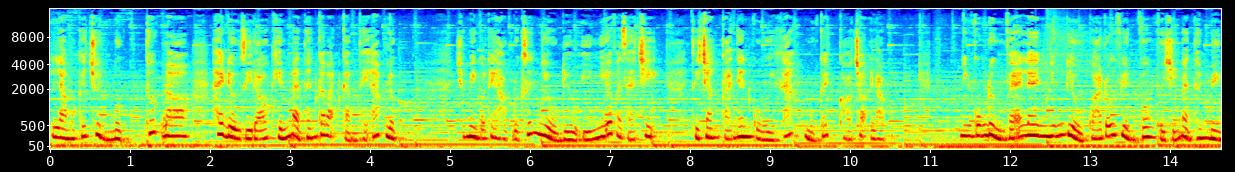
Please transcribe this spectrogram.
là một cái chuẩn mực, thước đo hay điều gì đó khiến bản thân các bạn cảm thấy áp lực chúng mình có thể học được rất nhiều điều ý nghĩa và giá trị, từ trang cá nhân của người khác một cách có chọn lọc. Nhưng cũng đừng vẽ lên những điều quá đỗi viển vông với chính bản thân mình,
